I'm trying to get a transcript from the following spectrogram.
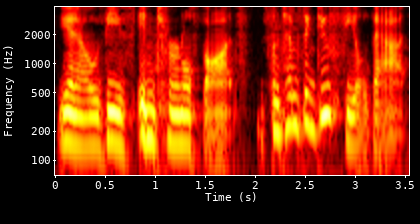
you know these internal thoughts sometimes they do feel that.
